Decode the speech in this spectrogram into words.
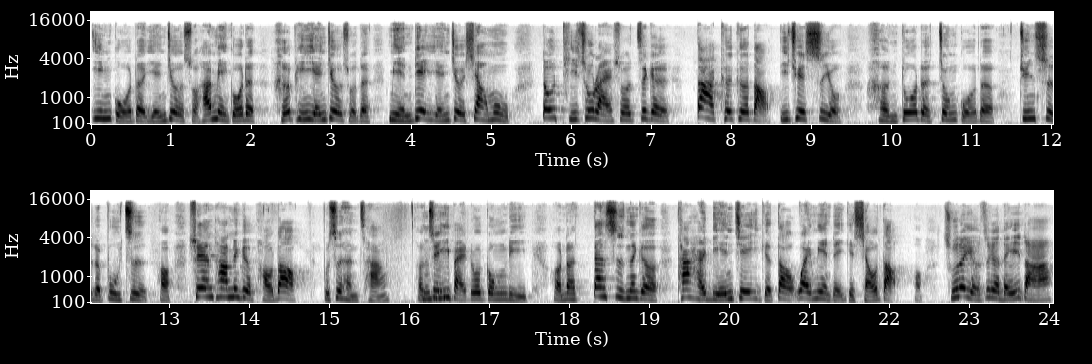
英国的研究所，还有美国的和平研究所的缅甸研究项目，都提出来说，这个大科科岛的确是有很多的中国的。军事的布置，哈，虽然它那个跑道不是很长，哦，只一百多公里，哦，那但是那个它还连接一个到外面的一个小岛，哦，除了有这个雷达，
